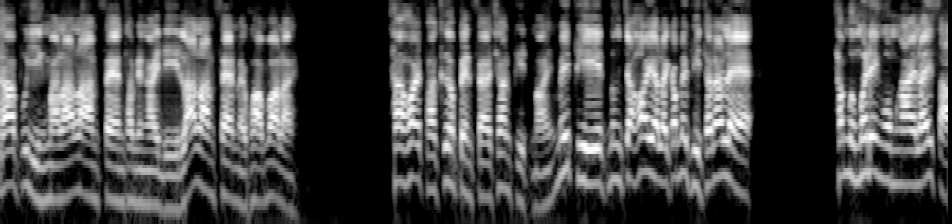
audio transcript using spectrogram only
ถ้าผู้หญิงมาล้าลานแฟนทำยังไงดีล้าลานแฟนหมายความว่าอะไร ถ้าห้อยพระเครื่องเป็นแฟชั่นผิดไหมไม่ผิด มึงจะห้อยอะไรก็ไม่ผิดเท่านั้นแหละ ถ้ามึงไม่ได้งมงายไร้สา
